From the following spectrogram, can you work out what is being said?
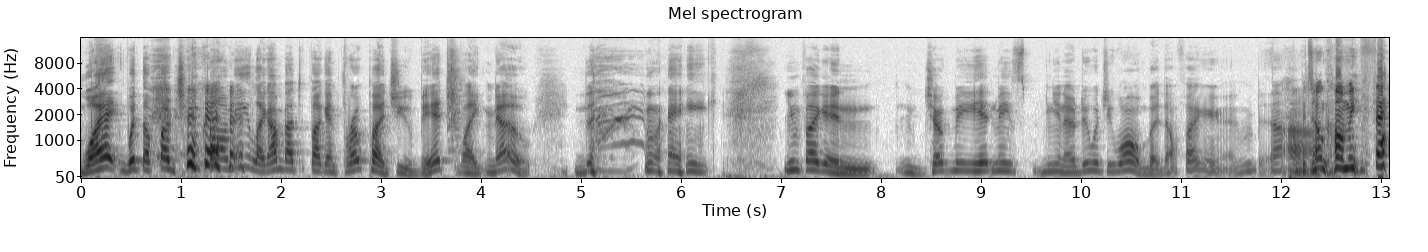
what? What the fuck you call me? Like I'm about to fucking throat punch you, bitch. Like no, like you fucking choke me, hit me, you know, do what you want, but don't fucking. Uh-uh. but don't call me fat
